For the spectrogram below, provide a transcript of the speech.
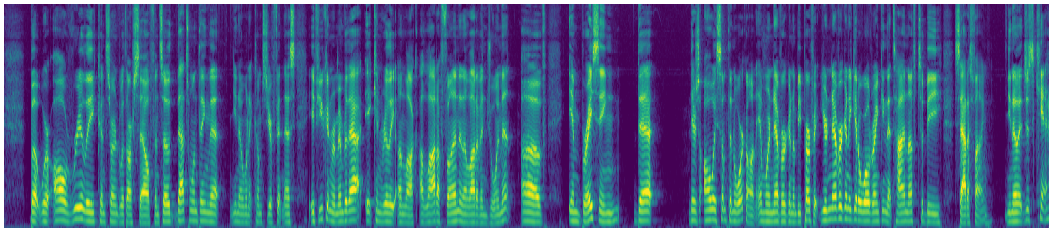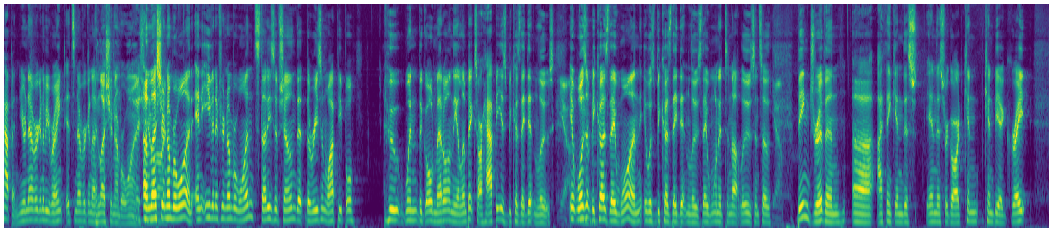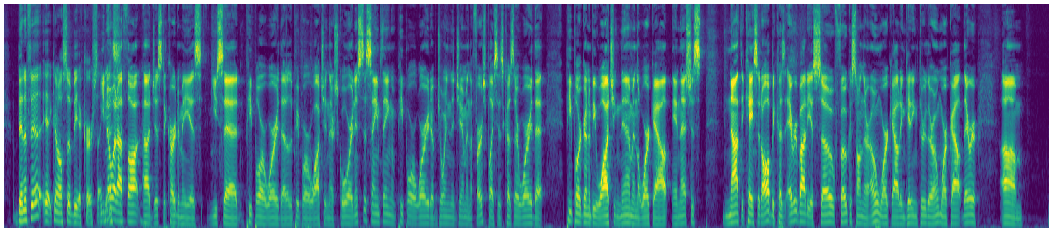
but we're all really concerned with ourselves. And so that's one thing that, you know, when it comes to your fitness, if you can remember that, it can really unlock a lot of fun and a lot of enjoyment of embracing that there's always something to work on and we're never going to be perfect. You're never going to get a world ranking that's high enough to be satisfying. You know, it just can't happen. You're never going to be ranked. It's never going to unless you're number 1. Unless, you're, unless number, you're one. number 1. And even if you're number 1, studies have shown that the reason why people who win the gold medal in the Olympics are happy is because they didn't lose. Yeah. It wasn't mm-hmm. because they won, it was because they didn't lose. They wanted to not lose. And so yeah. being driven, uh, I think in this in this regard can can be a great benefit. It can also be a curse. I you guess. know what I thought uh, just occurred to me is you said people are worried that other people are watching their score, and it's the same thing when people are worried of joining the gym in the first place is because they're worried that people are going to be watching them in the workout, and that's just not the case at all because everybody is so focused on their own workout and getting through their own workout. They're um,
